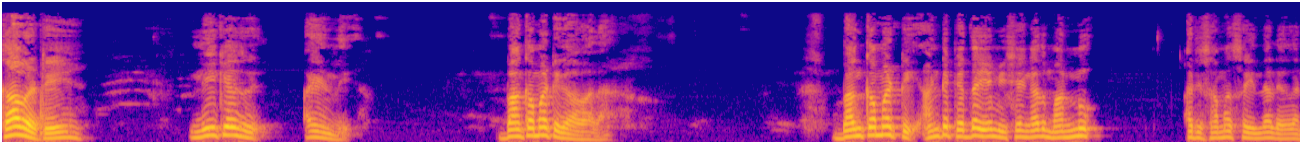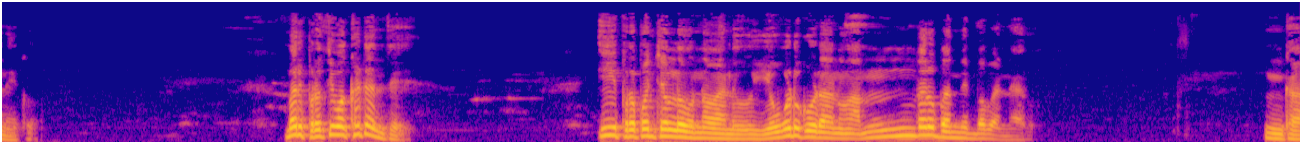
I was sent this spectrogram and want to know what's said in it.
కాబట్టి లీకేజ్ అయింది. బంకమట్టి కావాలా? బంకమట్టి అంటే పెద్ద ఏం విషయం కాదు మన్ను. అది సమస్య అయిందా లేదా నీకు? మరి ప్రతి ఒక్కటి అంతే. ఈ ప్రపంచంలో ఉన్నవాళ్ళు ఎవడు కూడాను అందరూ బంధింపబడినారు. ఇంకా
